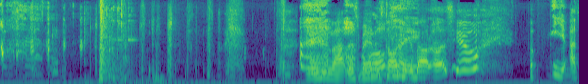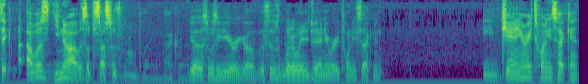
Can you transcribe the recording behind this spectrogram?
play with friends, Reason that this man is talking Role-playing. about us, yo. Yeah, I think I was. You know, I was obsessed with role playing back then. Yeah, this was a year ago. This is literally January 22nd. January twenty second.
